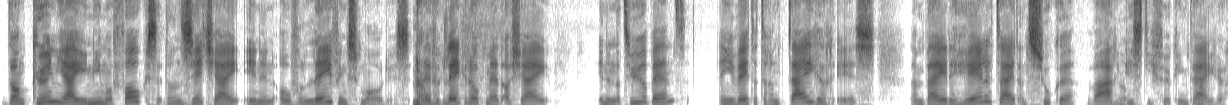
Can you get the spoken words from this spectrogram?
Dan kun jij je niet meer focussen. Dan zit jij in een overlevingsmodus. Ja. En vergeleken het ook met als jij in de natuur bent en je weet dat er een tijger is, dan ben je de hele tijd aan het zoeken waar Ja. is die fucking tijger.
